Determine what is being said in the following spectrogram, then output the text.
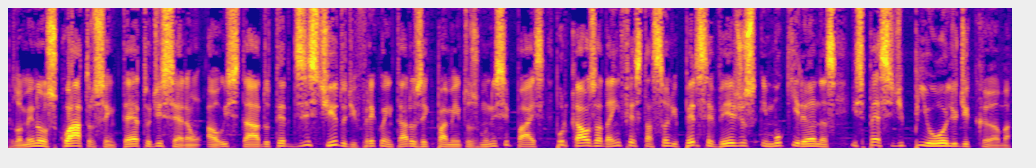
Pelo menos quatro sem teto disseram ao Estado ter desistido de frequentar os equipamentos municipais por causa da infestação de percevejos e muquiranas, espécie de piolho de cama.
